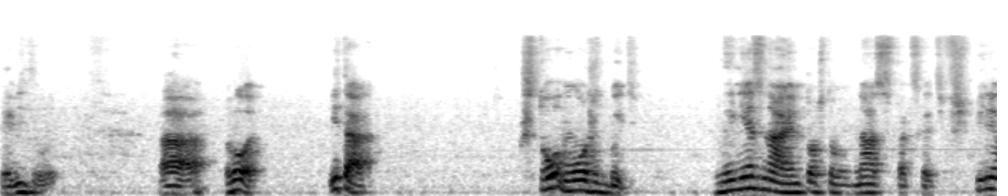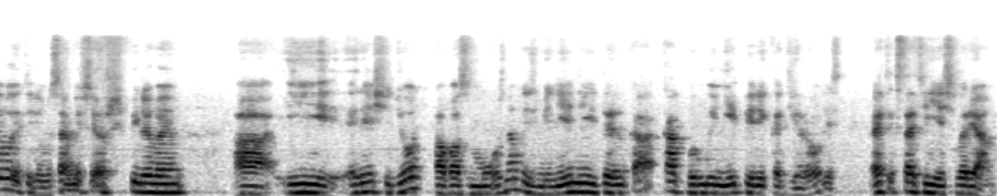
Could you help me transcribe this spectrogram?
я видел это. А, вот. Итак, что может быть? Мы не знаем то, что нас, так сказать, вшпиливает, или мы сами все вшпиливаем, а, и речь идет о возможном изменении ДНК, как бы мы ни перекодировались. Это, кстати, есть вариант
